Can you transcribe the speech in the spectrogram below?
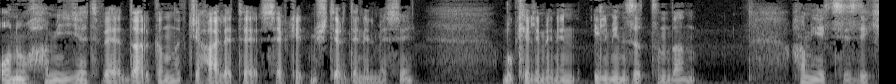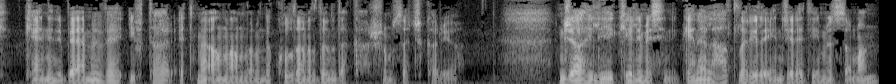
onu hamiyet ve dargınlık cehalete sevk etmiştir denilmesi, bu kelimenin ilmin zıttından hamiyetsizlik, kendini beğenme ve iftihar etme anlamlarında kullanıldığını da karşımıza çıkarıyor. Cahiliye kelimesini genel hatlarıyla incelediğimiz zaman,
